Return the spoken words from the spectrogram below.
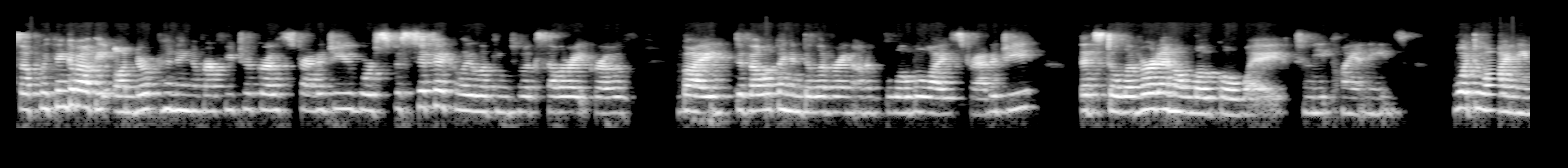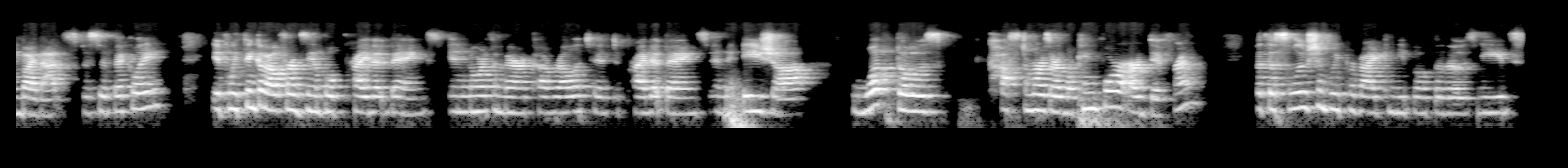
So, if we think about the underpinning of our future growth strategy, we're specifically looking to accelerate growth by developing and delivering on a globalized strategy that's delivered in a local way to meet client needs. What do I mean by that specifically? If we think about, for example, private banks in North America relative to private banks in Asia, what those customers are looking for are different, but the solutions we provide can meet both of those needs.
